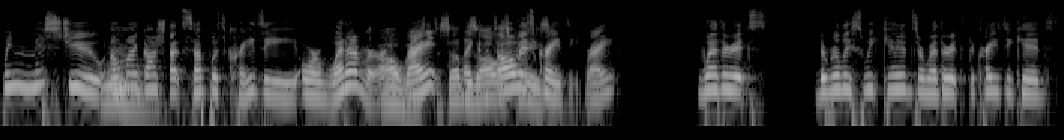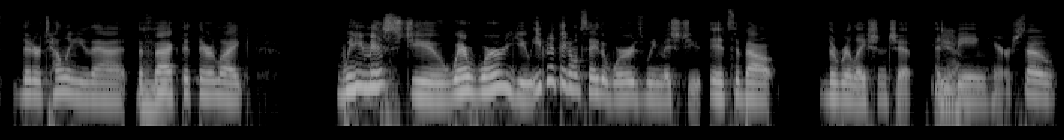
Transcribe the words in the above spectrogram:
We missed you. Oh my Mm. gosh, that sub was crazy or whatever." Always. The Right? sub like is it's always always crazy. crazy, right? Whether it's the really sweet kids or whether it's the crazy kids that are telling you that, the Mhm. fact that they're like, we missed you. Where were you? Even if they don't say the words, we missed you, it's about the relationship and Yeah. being here. So,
